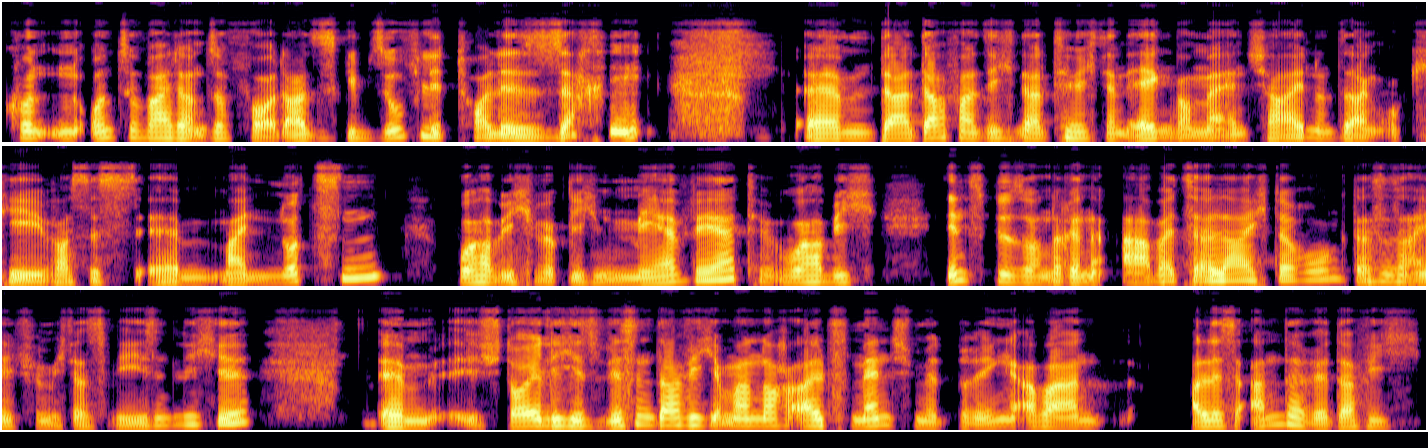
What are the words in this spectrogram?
Kunden und so weiter und so fort. Also es gibt so viele tolle Sachen. Ähm, da darf man sich natürlich dann irgendwann mal entscheiden und sagen, okay, was ist ähm, mein Nutzen? Wo habe ich wirklich einen Mehrwert, wo habe ich insbesondere eine Arbeitserleichterung, das ist eigentlich für mich das Wesentliche. Ähm, steuerliches Wissen darf ich immer noch als Mensch mitbringen, aber an alles andere darf ich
